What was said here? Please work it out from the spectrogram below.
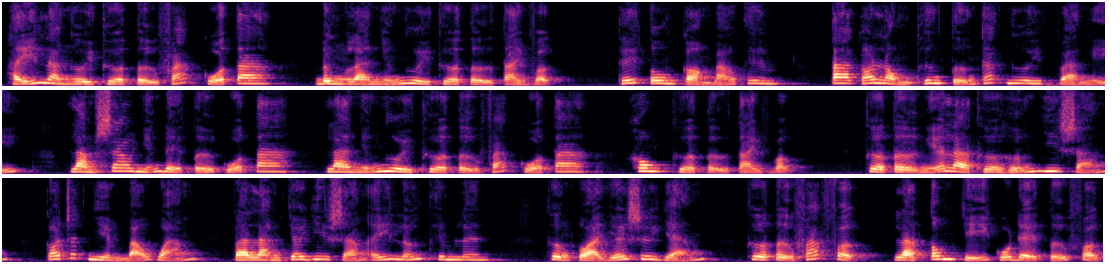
hãy là người thừa tự Pháp của ta, đừng là những người thừa tự tài vật. Thế Tôn còn bảo thêm, ta có lòng thương tưởng các ngươi và nghĩ, làm sao những đệ tử của ta là những người thừa tự Pháp của ta, không thừa tự tài vật. Thừa tự nghĩa là thừa hưởng di sản, có trách nhiệm bảo quản và làm cho di sản ấy lớn thêm lên Thường tòa giới sư giảng, thừa tự Pháp Phật là tông chỉ của đệ tử Phật,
